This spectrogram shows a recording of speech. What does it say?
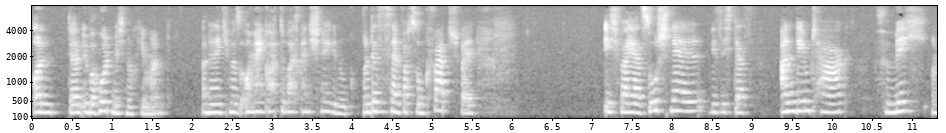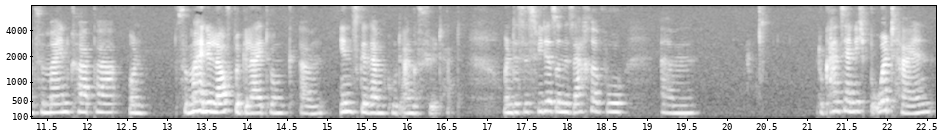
und dann überholt mich noch jemand. Und dann denke ich mir so, oh mein Gott, du warst gar nicht schnell genug. Und das ist einfach so ein Quatsch, weil ich war ja so schnell, wie sich das an dem Tag für mich und für meinen Körper und für meine Laufbegleitung ähm, insgesamt gut angefühlt hat. Und es ist wieder so eine Sache, wo ähm, du kannst ja nicht beurteilen,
